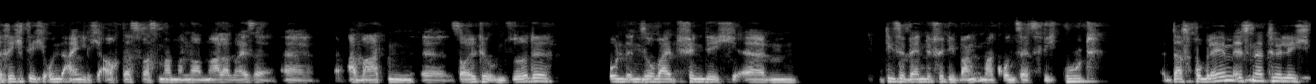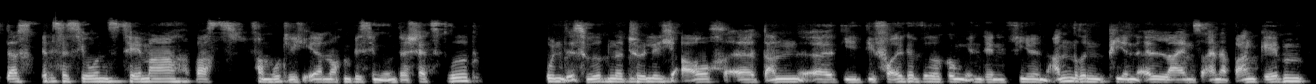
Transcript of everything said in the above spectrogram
richtig und eigentlich auch das, was man normalerweise äh, erwarten äh, sollte und würde. Und insoweit finde ich ähm, diese Wende für die Banken mal grundsätzlich gut. Das Problem ist natürlich das Rezessionsthema, was vermutlich eher noch ein bisschen unterschätzt wird. Und es wird natürlich auch äh, dann äh, die, die Folgewirkung in den vielen anderen PL-Lines einer Bank geben.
